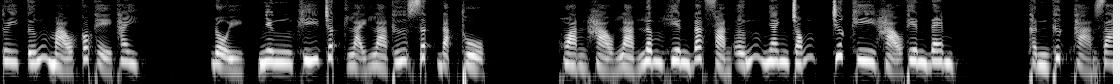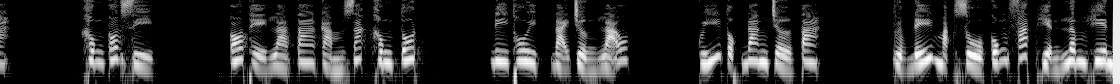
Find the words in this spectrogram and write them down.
Tuy tướng mạo có thể thay. Đổi, nhưng khí chất lại là thứ rất đặc thù. Hoàn hảo là Lâm Hiên đã phản ứng nhanh chóng trước khi Hảo Thiên đem. Thần thức thả ra. Không có gì. Có thể là ta cảm giác không tốt. Đi thôi, đại trưởng lão. Quý tộc đang chờ ta. Tuyệt đế mặc dù cũng phát hiện Lâm Hiên.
